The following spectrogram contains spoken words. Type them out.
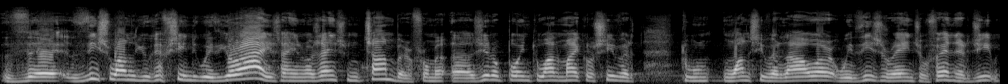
The, this one you have seen with your eyes, ionization chamber from uh, 0.1 microsievert to 1 sievert hour with this range of energy,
